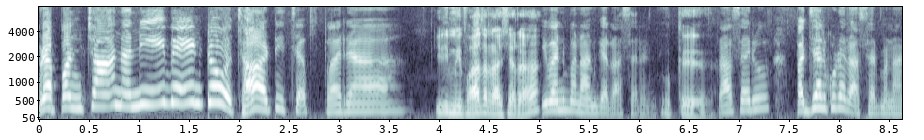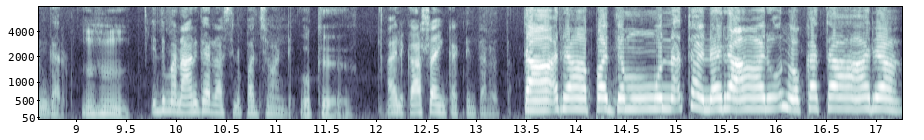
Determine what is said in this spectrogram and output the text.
ప్రపంచాన నీవేంటో చాటి చెప్పరా. ఇది మీ ఫాదర్ రాశారా? ఇవన్నీ మా నాన్నగారు రాశారండి. ఓకే. రాశారు. పద్యాలు కూడా రాశారు మా నాన్నగారు. ఇది మా నాన్నగారు రాసిన పద్యం అండి. ఓకే. ఆయన కాషాయం కట్టిన తర్వాత. తారా పదమున తనరారు నొక తార.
